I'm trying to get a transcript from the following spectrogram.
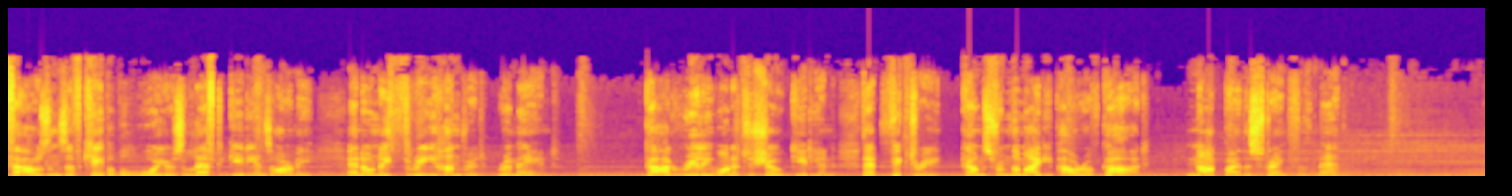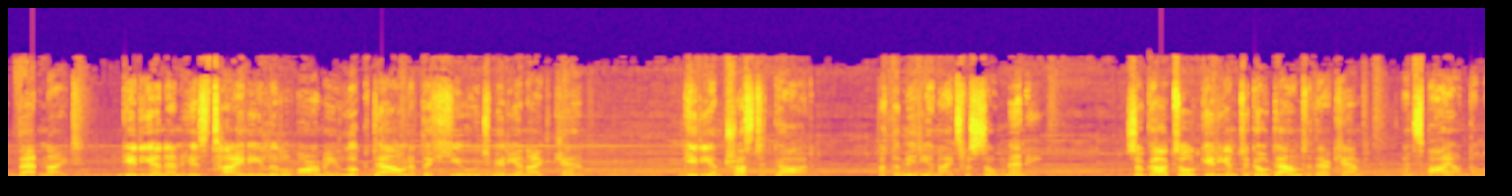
Thousands of capable warriors left Gideon's army, and only 300 remained. God really wanted to show Gideon that victory comes from the mighty power of God, not by the strength of men. That night, Gideon and his tiny little army looked down at the huge Midianite camp. Gideon trusted God, but the Midianites were so many. So God told Gideon to go down to their camp and spy on them.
